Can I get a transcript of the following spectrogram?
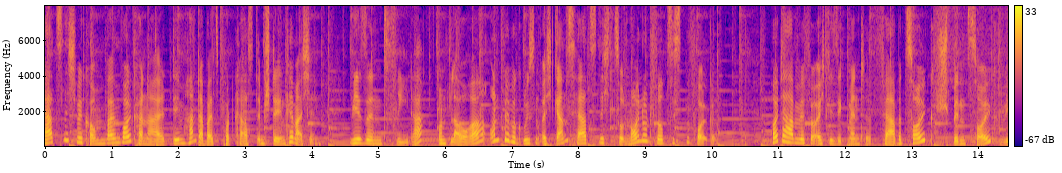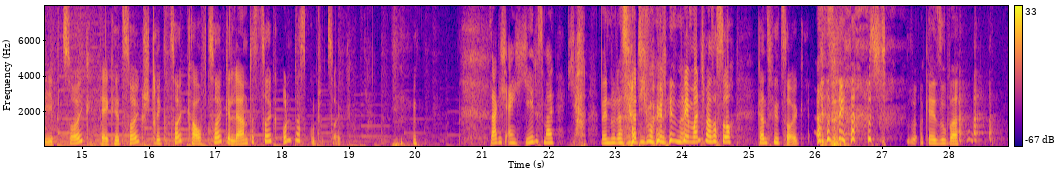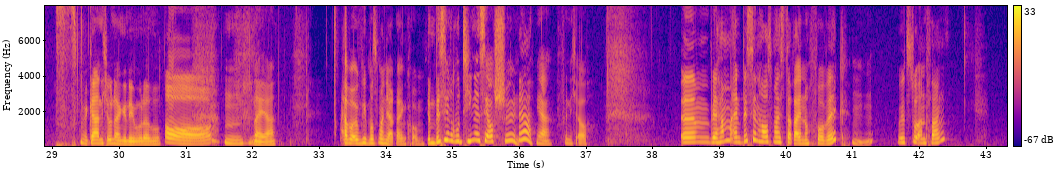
Herzlich willkommen beim Wollkanal, dem Handarbeitspodcast im stillen Kämmerchen. Wir sind Frieda und Laura und wir begrüßen euch ganz herzlich zur 49. Folge. Heute haben wir für euch die Segmente Färbezeug, Spinnzeug, Webzeug, Häkelzeug, Strickzeug, Kaufzeug, gelerntes Zeug und das gute Zeug. Sage ich eigentlich jedes Mal, ja, wenn du das fertig vorgelesen hast. Nee, manchmal sagst du auch ganz viel Zeug. Also, ja, okay, super. Mir gar nicht unangenehm oder so. Oh. Hm, naja. Aber irgendwie muss man ja reinkommen. Ein bisschen Routine ist ja auch schön. Ja. Ja, finde ich auch. Ähm, wir haben ein bisschen Hausmeisterei noch vorweg. Mhm. Willst du anfangen?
